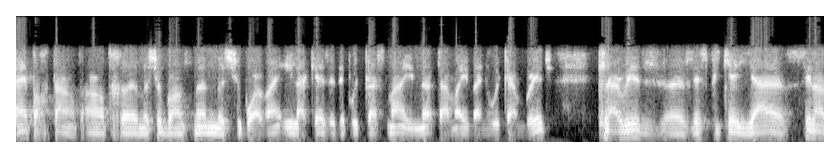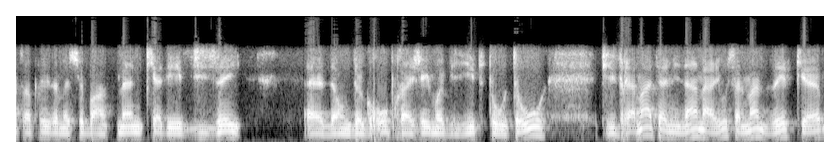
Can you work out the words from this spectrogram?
importantes entre M. Bronsman, M. Boivin et la Caisse des dépôts de placement, et notamment Ivanhoe Cambridge. Claridge, je l'expliquais hier, c'est l'entreprise de M. Bronsman qui a des visées euh, donc de gros projets immobiliers tout autour. Puis vraiment en terminant, Mario, seulement de dire que,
